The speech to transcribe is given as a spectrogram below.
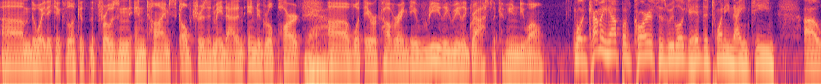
Um, the way they took a look at the frozen in time sculptures and made that an integral part yeah. of what they were covering. They really, really grasped the community well. Well, coming up, of course, as we look ahead to 2019, uh,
